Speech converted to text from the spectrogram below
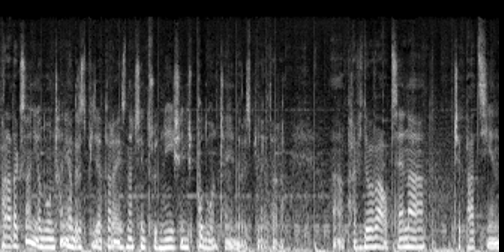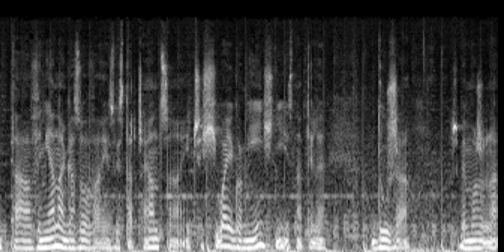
Paradoksalnie odłączanie od respiratora jest znacznie trudniejsze niż podłączenie do respiratora. A prawidłowa ocena czy pacjent ta wymiana gazowa jest wystarczająca i czy siła jego mięśni jest na tyle duża, żeby, można,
